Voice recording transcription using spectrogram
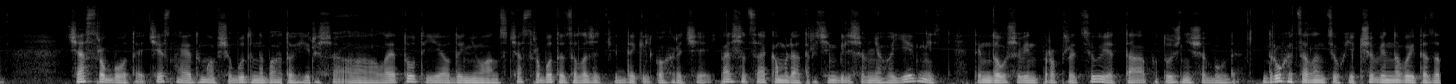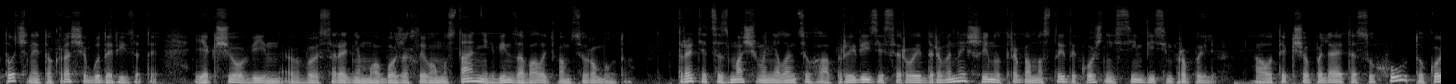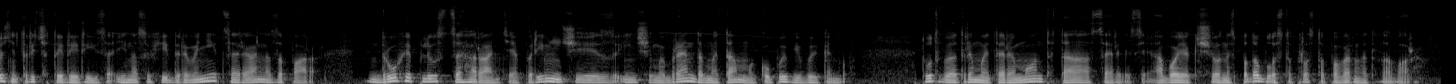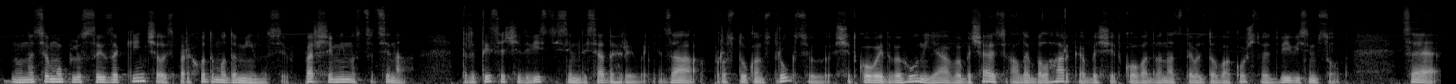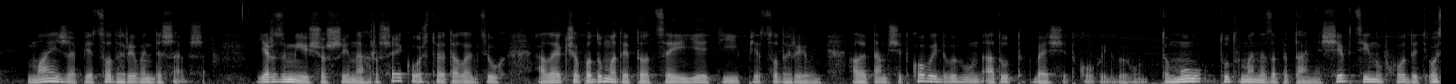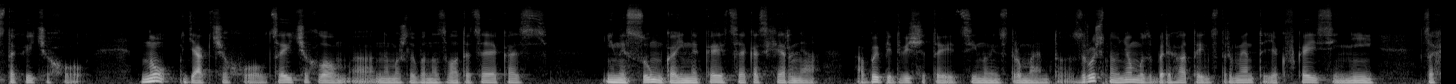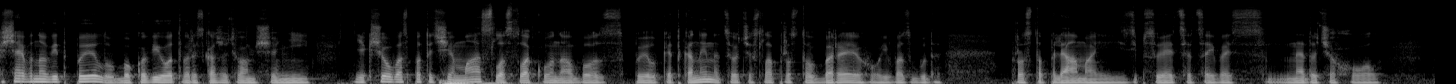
Час роботи. Чесно, я думав, що буде набагато гірше, але тут є один нюанс. Час роботи залежить від декількох речей. Перше, це акумулятор. Чим більше в нього ємність, тим довше він пропрацює та потужніше буде. Друге, це ланцюг. Якщо він новий та заточений, то краще буде різати. Якщо він в середньому або жахливому стані, він завалить вам всю роботу. Третє це змащування ланцюга. При різі сирої деревини шину треба мастити кожні 7-8 пропилів. А от якщо пиляєте суху, то кожні 3-4 різа, і на сухій деревині це реальна запара. Другий плюс це гарантія. Порівнюючи з іншими брендами, там купив і викинув. Тут ви отримаєте ремонт та сервіси, або якщо не сподобалось, то просто повернете товар. Ну на цьому плюси закінчились, переходимо до мінусів. Перший мінус це ціна. 3270 гривень. За просту конструкцію, щитковий двигун, я вибачаюсь, але болгарка безщиткова 12 вольтова коштує 2800. Це майже 500 гривень дешевше. Я розумію, що шина грошей коштує та ланцюг, але якщо подумати, то це і є ті 500 гривень. Але там щитковий двигун, а тут безщитковий двигун. Тому тут в мене запитання: ще в ціну входить ось такий чохол. Ну, як чохол, це і чохлом неможливо назвати. Це якась і не сумка, і не кейс, це якась херня, аби підвищити ціну інструменту. Зручно в ньому зберігати інструменти, як в кейсі, ні. Захищає воно від пилу, бокові отвори скажуть вам, що ні. Якщо у вас потече масло з флакона або з пилки, тканина цього числа просто вбере його і у вас буде просто пляма і зіпсується цей весь недочохол.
